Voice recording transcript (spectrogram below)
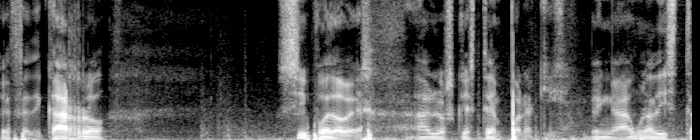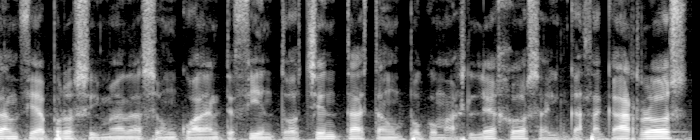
jefe de carro. Sí puedo ver a los que estén por aquí. Venga, a una distancia aproximada son un cuadrante 180, están un poco más lejos, hay un cazacarros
